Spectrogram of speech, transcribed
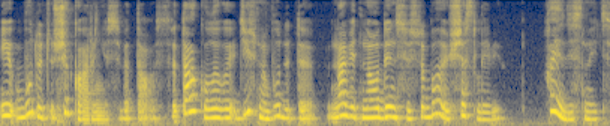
і будуть шикарні свята. Свята, коли ви дійсно будете навіть наодинці з собою щасливі. Хай здійсниться.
